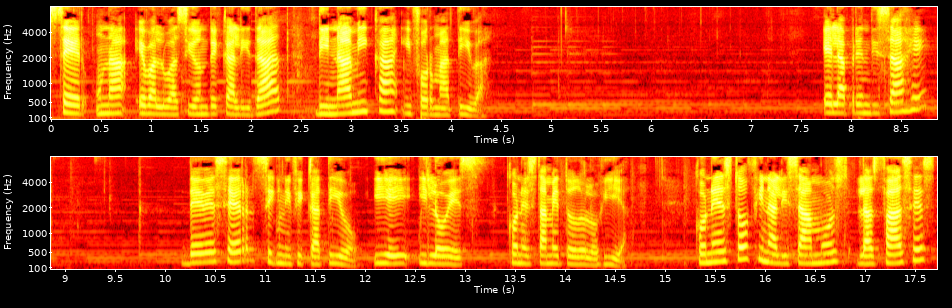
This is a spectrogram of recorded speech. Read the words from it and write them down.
ser una evaluación de calidad, dinámica y formativa. El aprendizaje debe ser significativo y, y, lo es con esta metodología. Con esto finalizamos las fases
